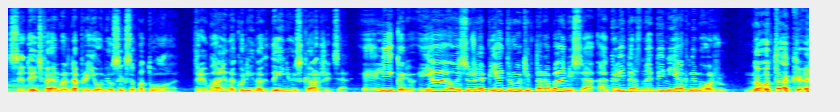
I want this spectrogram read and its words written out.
Сидить фермер на прийомі у сексопатолога, тримає на колінах диню і скаржиться. Е, лікарю, я ось уже 5 років тарабанюся, а клітер знайти ніяк не можу. Ну так, е,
